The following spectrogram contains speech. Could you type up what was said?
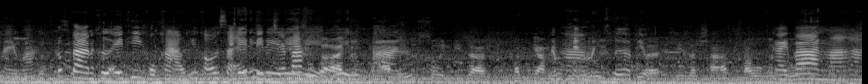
ไหนวะลูกตาลคือไอ้ที่ขาวๆที่เขาใส่ไอติมใช่ปะนี่นี่ลูกตาล So in this dieser Tom-Yum. น้ำแข็งมันเคลือบอยู่ Äh, dieser scharf saure ไกลบ้านมาอา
